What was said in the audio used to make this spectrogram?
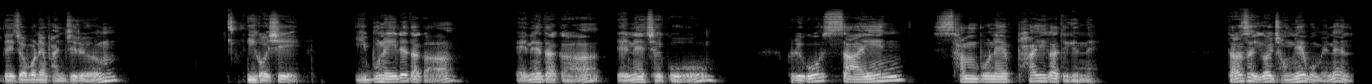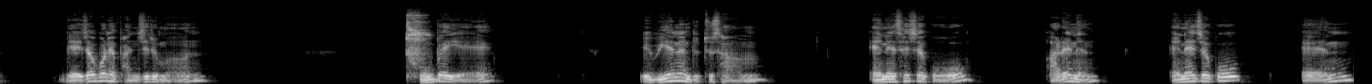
내 저번의 반지름 이것이 2분의 1에다가 n에다가 n의 제곱 그리고 사인 3분의 파이가 되겠네. 따라서 이걸 정리해 보면은 내 저번의 반지름은 2배의 위에는 루트 3 n의 세제곱 아래는 n의 제곱 n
